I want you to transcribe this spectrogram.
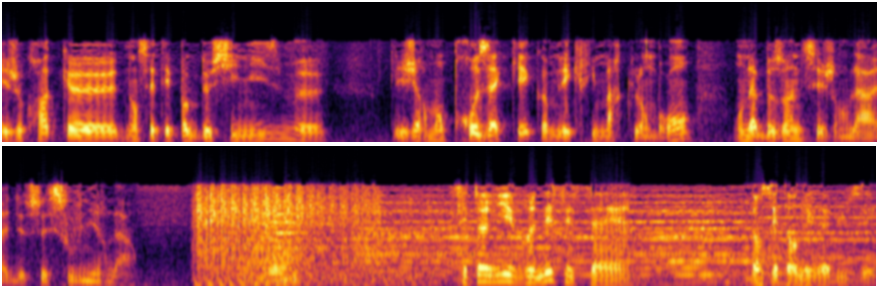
je crois que dans cette époque de cynisme euh, légèrement prosaqué, comme l'écrit Marc Lambron, on a besoin de ces gens-là et de ce souvenir-là. C'est un livre nécessaire dans ces temps désabusés.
